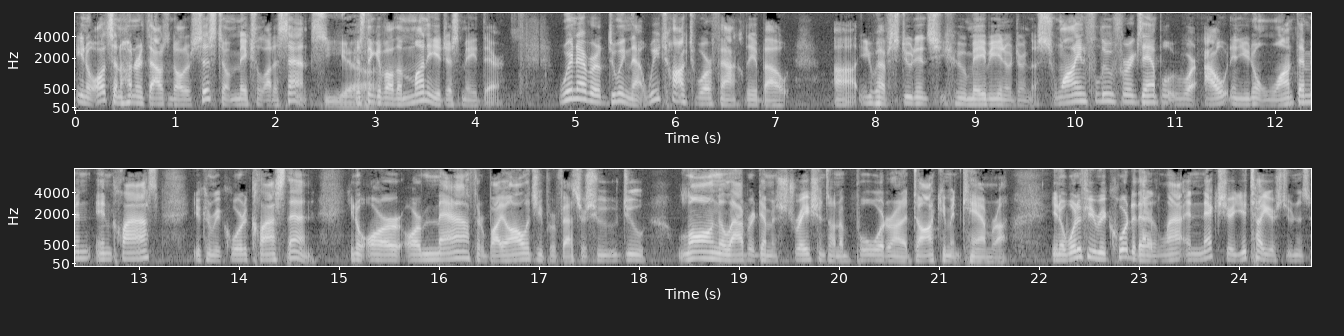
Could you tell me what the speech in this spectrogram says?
you know all of a hundred thousand dollar system makes a lot of sense. Yeah. Just think of all the money you just made there. We're never doing that. We talk to our faculty about uh, you have students who maybe, you know, during the swine flu, for example, who are out and you don't want them in, in class, you can record a class then. You know, our, our math or biology professors who do long, elaborate demonstrations on a board or on a document camera. You know, what if you recorded that and, la- and next year you tell your students,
